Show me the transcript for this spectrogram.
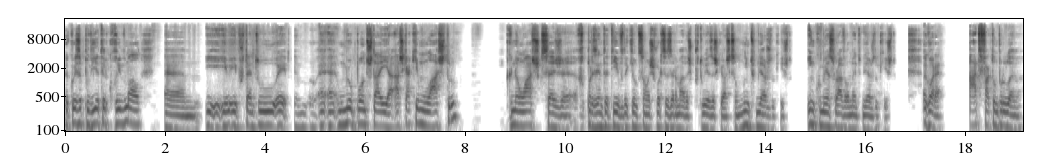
a coisa podia ter corrido mal. Um, e, e, e, portanto, é, é, é, o meu ponto está aí. Acho que há aqui um lastro que não acho que seja representativo daquilo que são as Forças Armadas Portuguesas, que eu acho que são muito melhores do que isto, incomensuravelmente melhores do que isto. Agora, há de facto um problema.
